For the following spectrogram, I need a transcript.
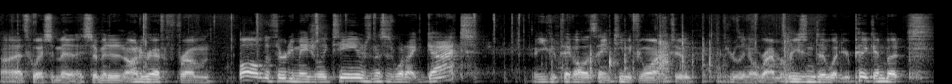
uh, that's what I submitted. I submitted an autograph from all the 30 major league teams, and this is what I got. And you could pick all the same team if you wanted to. There's really no rhyme or reason to what you're picking, but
